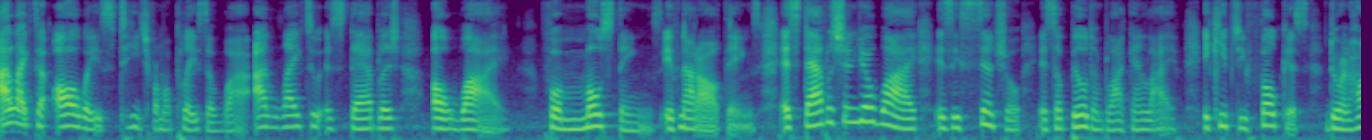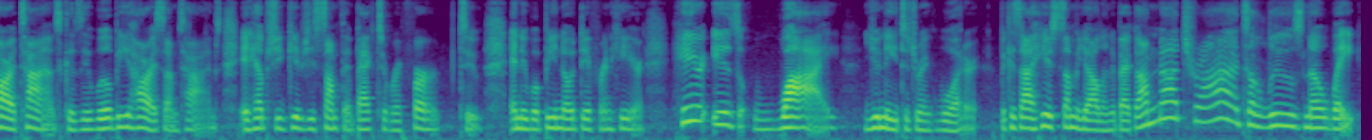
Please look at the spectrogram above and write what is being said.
I like to always teach from a place of why. I like to establish a why for most things, if not all things. Establishing your why is essential. It's a building block in life. It keeps you focused during hard times because it will be hard sometimes. It helps you, gives you something back to refer to, and it will be no different here. Here is why you need to drink water because I hear some of y'all in the back, I'm not trying to lose no weight.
